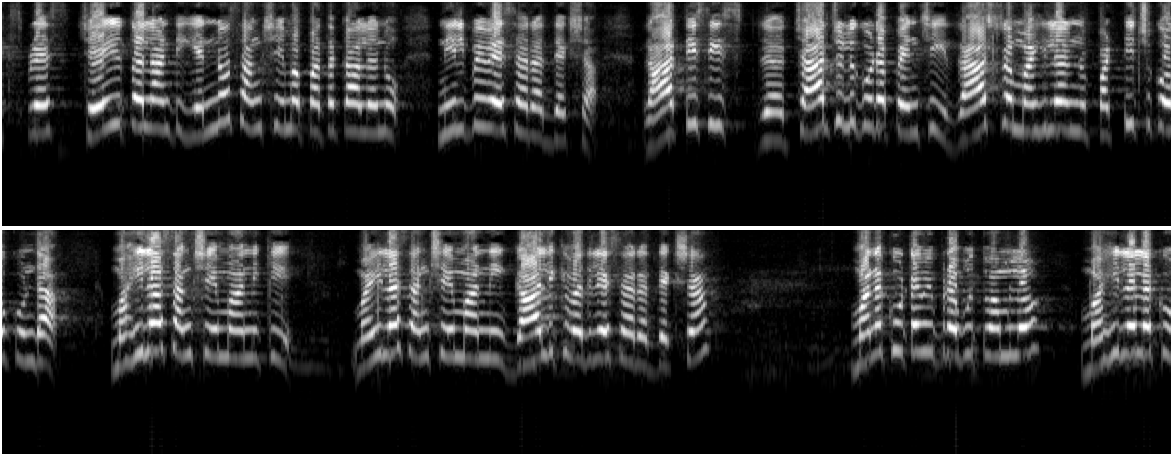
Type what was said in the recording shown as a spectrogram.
ఎక్స్ప్రెస్ చేయుత లాంటి ఎన్నో సంక్షేమ పథకాలను నిలిపివేశారు అధ్యక్ష. ఆర్టీసీ ఛార్జీలు కూడా పెంచి రాష్ట్ర మహిళలను పట్టించుకోకుండా మహిళా సంక్షేమానికి మహిళా సంక్షేమాన్ని గాలికి వదిలేశారు అధ్యక్ష. మన కూటమి ప్రభుత్వంలో మహిళలకు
